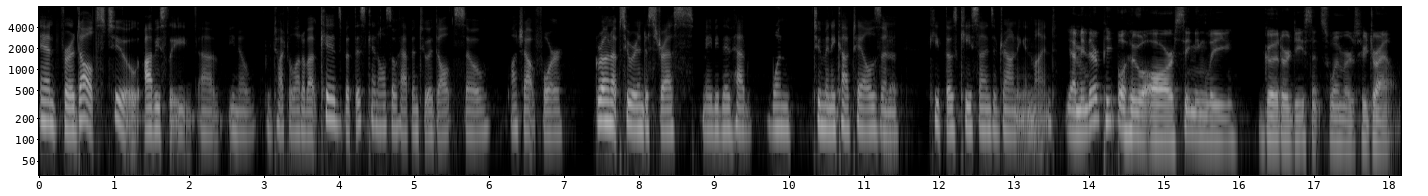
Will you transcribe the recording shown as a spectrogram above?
And for adults too, obviously, uh, you know, we've talked a lot about kids, but this can also happen to adults. So watch out for grown-ups who are in distress. Maybe they've had one too many cocktails, and keep those key signs of drowning in mind. Yeah, I mean, there are people who are seemingly good or decent swimmers who drown.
